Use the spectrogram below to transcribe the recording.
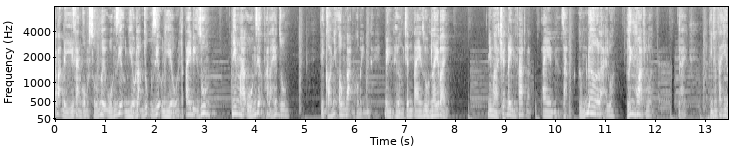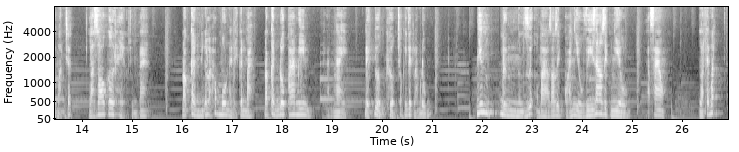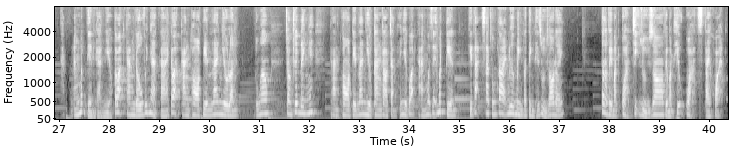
các bạn để ý rằng có một số người uống rượu nhiều, lạm dụng rượu nhiều là tay bị run. Nhưng mà uống rượu phát là hết run. Thì có những ông bạn của mình thế, bình thường chân tay run lấy bẩy. Nhưng mà trading đinh phát là tay rắn cứng đơ lại luôn, linh hoạt luôn. Đấy, thì chúng ta hiểu bản chất là do cơ thể của chúng ta. Nó cần những cái loại hormone này để cân bằng. Nó cần dopamine hàng ngày để tưởng thưởng cho cái việc làm đúng. Nhưng đừng dựa vào giao dịch quá nhiều, vì giao dịch nhiều là sao? Là sẽ mất khả năng mất tiền càng nhiều. Các bạn càng đấu với nhà cái, các bạn càng thò tiền ra nhiều lần, đúng không? Trong trading ấy, càng thò tiền ra nhiều, càng vào trạng thái nhiều, các bạn càng dễ mất tiền. Thì tại sao chúng ta lại đưa mình vào tình thế rủi ro đấy? Tức là về mặt quản trị rủi ro, về mặt hiệu quả tài khoản,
